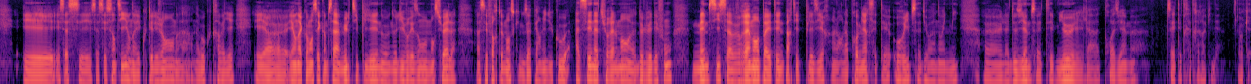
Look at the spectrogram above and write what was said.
et, et ça s'est senti. On a écouté les gens, on a, on a beaucoup travaillé et, euh, et, on a commencé comme ça à multiplier nos, livraisons mensuelles assez fortement, ce qui nous a permis du coup assez naturellement euh, de lever des fonds, même si ça n'a vraiment pas été une partie de plaisir. Alors la première c'était horrible, ça a duré un an et demi. Euh, la deuxième ça a été mieux et la troisième ça a été très très rapide. Ok.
